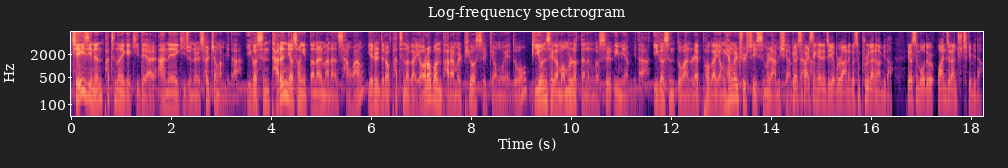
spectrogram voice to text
제이지는 파트너에게 기대할 아내의 기준을 설정합니다. 이것은 다른 여성이 떠날 만한 상황, 예를 들어 파트너가 여러 번 바람을 피웠을 경우에도 비욘세가 머물렀다는 것을 의미합니다. 이것은 또한 래퍼가 영향을 줄 수 있음을 암시합니다. 그것이 발생했는지 여부를 아는 것은 불가능합니다. 이것은 모두 완전한 추측입니다.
